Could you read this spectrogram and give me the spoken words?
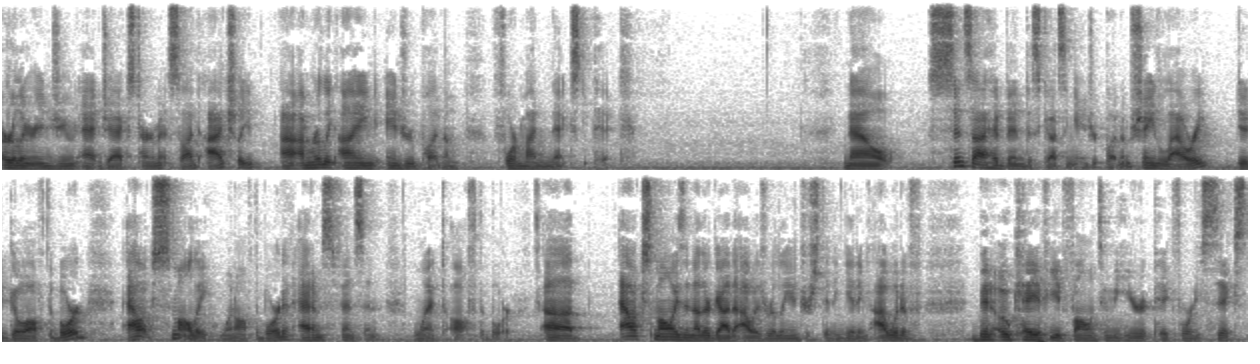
earlier in June at Jack's tournament. So I, I actually, I, I'm really eyeing Andrew Putnam for my next pick. Now, since I had been discussing Andrew Putnam, Shane Lowry did go off the board. Alex Smalley went off the board, and Adam Svensson went off the board. Uh, Alex Smalley is another guy that I was really interested in getting. I would have been okay if he had fallen to me here at pick 46.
